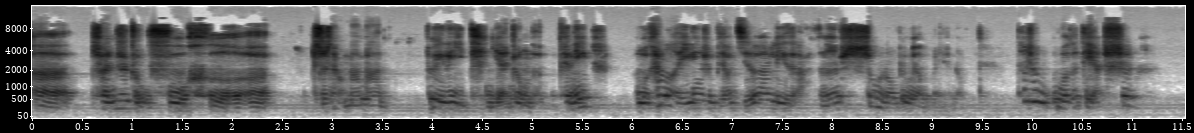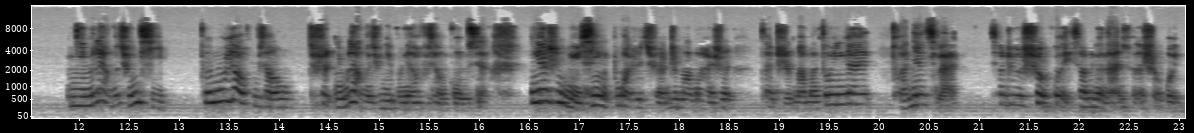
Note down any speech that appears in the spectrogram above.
呃，全职主妇和职场妈妈。对立挺严重的，肯定我看到的一定是比较极端的例子啦，可能生活中并没有那么严重。但是我的点是，你们两个群体不要互相，就是你们两个群体不应该互相攻击，应该是女性，不管是全职妈妈还是在职妈妈，都应该团结起来，向这个社会，向这个男权的社会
